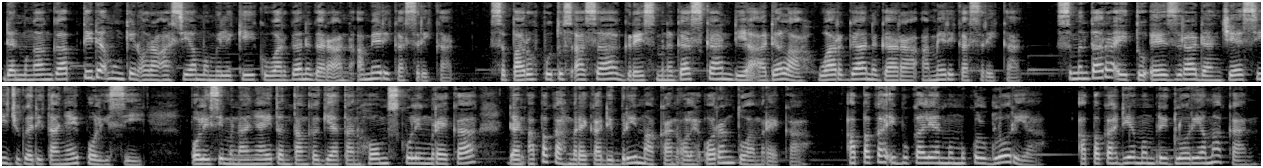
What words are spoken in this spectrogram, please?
dan menganggap tidak mungkin orang Asia memiliki kewarganegaraan Amerika Serikat. Separuh putus asa, Grace menegaskan dia adalah warga negara Amerika Serikat. Sementara itu, Ezra dan Jesse juga ditanyai polisi. Polisi menanyai tentang kegiatan homeschooling mereka dan apakah mereka diberi makan oleh orang tua mereka. Apakah ibu kalian memukul Gloria? Apakah dia memberi Gloria makan?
